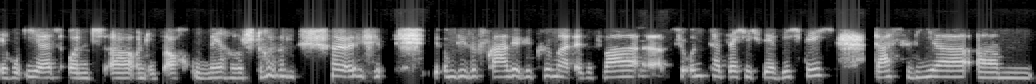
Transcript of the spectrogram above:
eruiert und äh, und uns auch mehrere Stunden äh, um diese Frage gekümmert. Also es war äh, für uns tatsächlich sehr wichtig, dass wir ähm,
